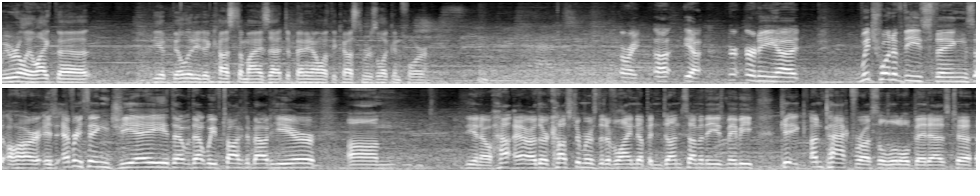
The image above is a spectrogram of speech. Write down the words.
we really like the, the ability to customize that depending on what the customer's looking for. All right, uh, yeah, er Ernie, uh, which one of these things are, is everything GA that, that we've talked about here? Um, you know, how, are there customers that have lined up and done some of these? Maybe get, unpack for us a little bit as to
